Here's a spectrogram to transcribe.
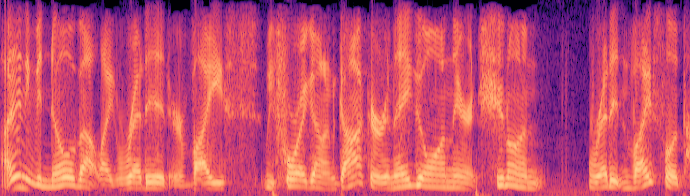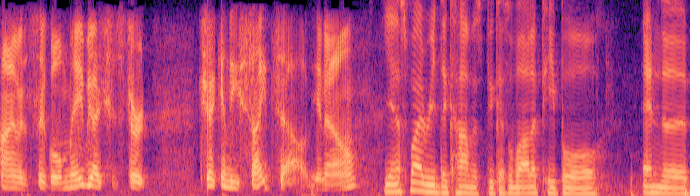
I didn't even know about like Reddit or Vice before I got on Gawker, and they go on there and shit on Reddit and Vice all the time. It's like, well, maybe I should start checking these sites out, you know? yeah, that's why I read the comments because a lot of people and the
